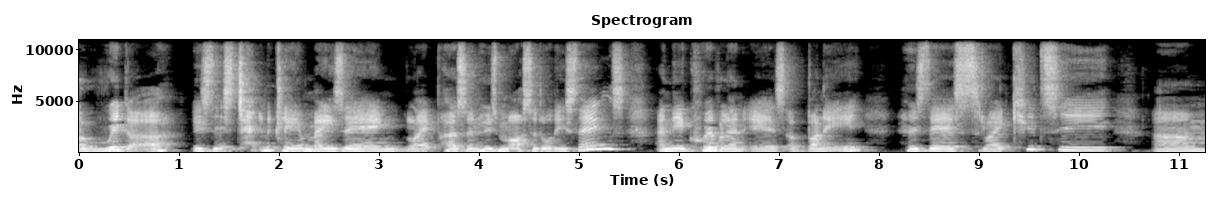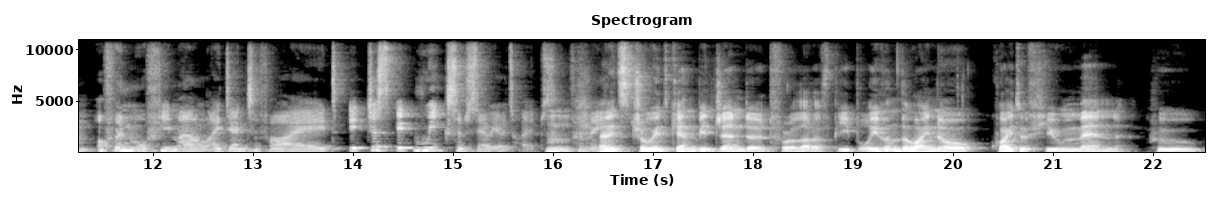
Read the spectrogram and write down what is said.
a rigger is this technically amazing like person who's mastered all these things and the equivalent is a bunny who's this like cutesy um, often more female identified it just it reeks of stereotypes Hmm. for me And it's true, it can be gendered for a lot of people, even though I know quite a few men who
